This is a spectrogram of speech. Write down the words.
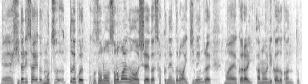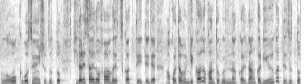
え左サイド、もうずっとね、これ、そのその前の試合が昨年からまあ1年ぐらい前からあのリカード監督が大久保選手をずっと左サイドハーフで使っていて、で、あ、これ多分リカード監督の中でなんか理由があってずっと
